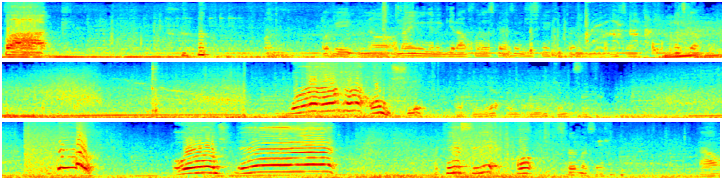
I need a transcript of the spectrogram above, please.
fuck. okay, no, I'm not even gonna get out for those guys. I'm just gonna keep running over. So let's go. Wah! Oh shit. Okay, yeah, I'm, I'm gonna kill myself. Woo! Oh shit! I can't see it. Oh, just hurt myself. Ow.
